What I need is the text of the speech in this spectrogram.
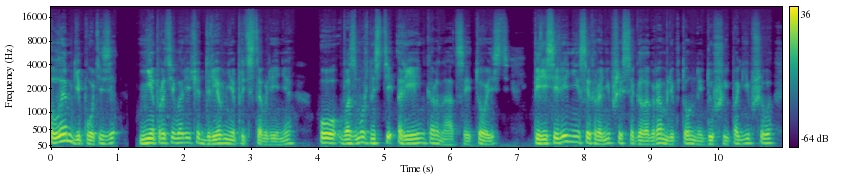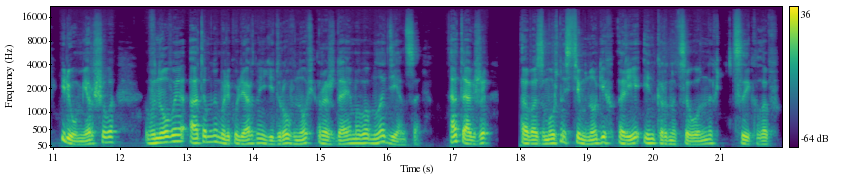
Лэм-гипотезе не противоречит древнее представление о возможности реинкарнации, то есть переселении сохранившихся голограмм лептонной души погибшего или умершего в новое атомно-молекулярное ядро вновь рождаемого младенца, а также о возможности многих реинкарнационных циклов.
